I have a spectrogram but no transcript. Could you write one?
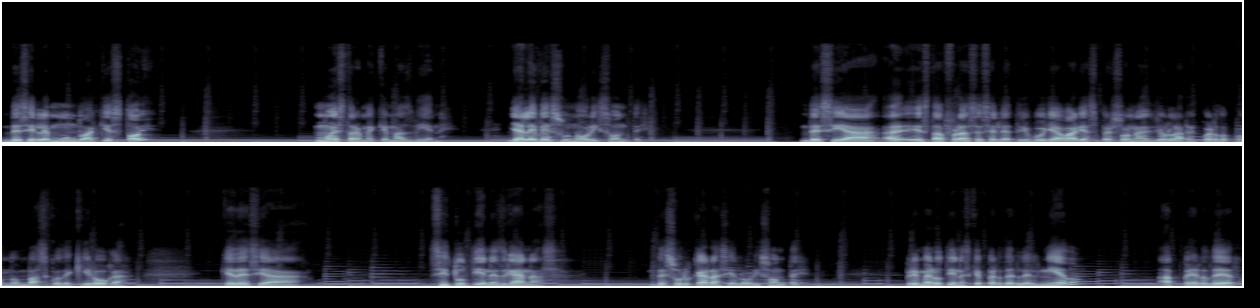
decirle mundo, aquí estoy, muéstrame qué más viene. Ya le ves un horizonte decía, ah, esta frase se le atribuye a varias personas, yo la recuerdo con don Vasco de Quiroga, que decía, si tú tienes ganas de surcar hacia el horizonte, primero tienes que perderle el miedo a perder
